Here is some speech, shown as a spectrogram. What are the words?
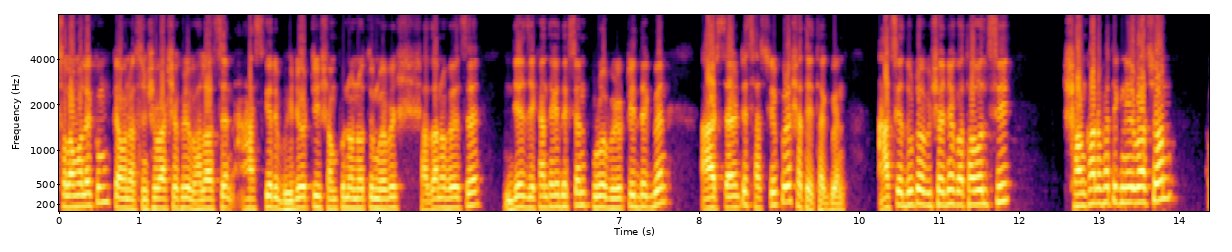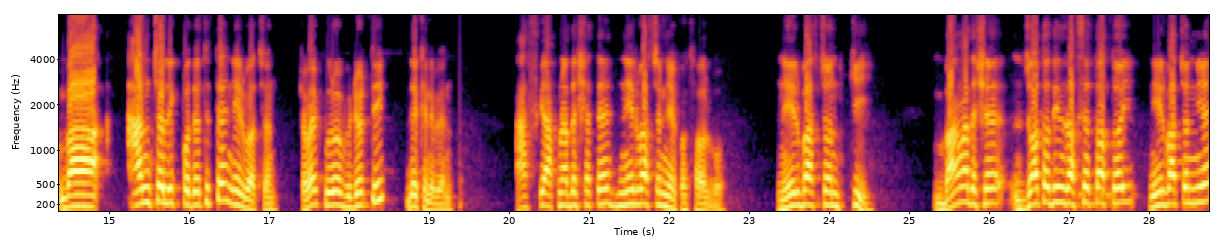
আসসালামু আলাইকুম। কেমন আছেন? সবাই আশা করি ভালো আছেন। আজকের ভিডিওটি সম্পূর্ণ নতুনভাবে সাজানো হয়েছে। যে যেখান থেকে দেখছেন পুরো ভিডিওটি দেখবেন আর চ্যানেলটি সাবস্ক্রাইব করে সাথেই থাকবেন। আজকে দুটো বিষয় নিয়ে কথা বলছি। সংখ্যানুপাতিক নির্বাচন বা আঞ্চলিক পদ্ধতিতে নির্বাচন। সবাই পুরো ভিডিওটি দেখে নেবেন। আজকে আপনাদের সাথে নির্বাচন নিয়ে কথা বলব। নির্বাচন কি? বাংলাদেশে যতদিন যাচ্ছে ততই নির্বাচন নিয়ে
